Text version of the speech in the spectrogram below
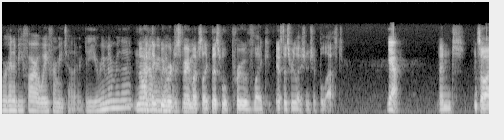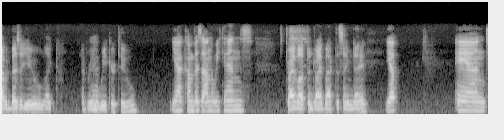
we're gonna be far away from each other. Do you remember that? No, I, don't think we were just very much like this will prove like if this relationship will last. Yeah. And and so I would visit you like every Yeah. week or two, Yeah, come visit on the weekends. drive up and drive back the same day. Yep. And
